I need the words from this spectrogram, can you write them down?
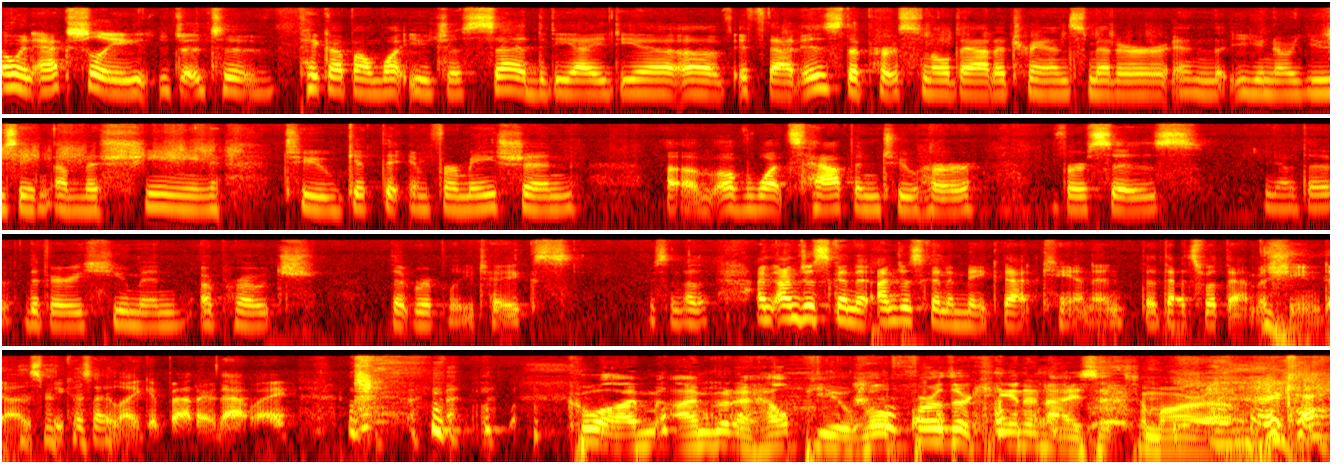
Oh, and actually, to pick up on what you just said, the idea of if that is the personal data transmitter and, you know, using a machine to get the information of, of what's happened to her versus, you know, the, the very human approach that Ripley takes. There's another. I'm, I'm just gonna I'm just gonna make that canon that that's what that machine does because I like it better that way. Cool. I'm I'm going to help you. We'll further canonize it tomorrow okay.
